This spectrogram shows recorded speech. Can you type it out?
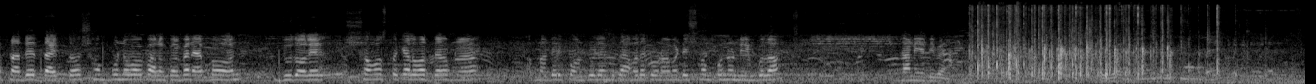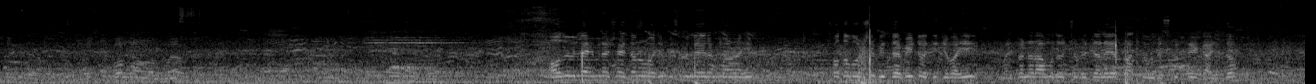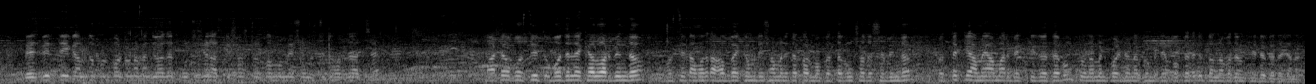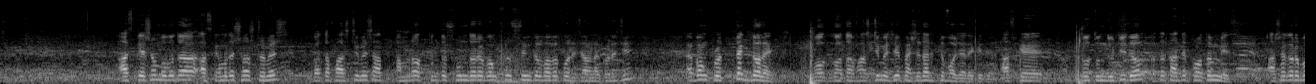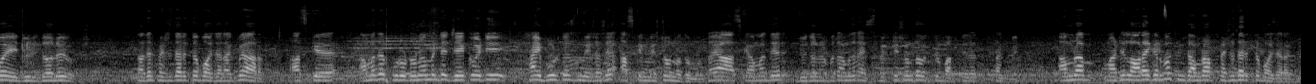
আপনাদের দায়িত্ব সম্পূর্ণভাবে পালন করবেন এবং দু দলের সমস্ত খেলোয়াড়দের আপনারা আপনাদের কন্ট্রোলের মধ্যে আমাদের টুর্নামেন্টের সম্পূর্ণ নিয়মগুলো জানিয়ে দিবেন। শতবর্ষী বিদ্যাপীঠ ঐতিহ্যবাহী মাইজবান্ডার আহমদ উচ্চ বিদ্যালয়ের প্রাক্তন বিস্কুট থেকে আয়োজিত দেশভিত্তিক আন্ত ফুটবল টুর্নামেন্ট দু হাজার পঁচিশের আজকে ষষ্ঠতম ম্যাচ অনুষ্ঠিত হতে যাচ্ছে। মাঠে উপস্থিত উপজেলার খেলোয়াড়বৃন্দ, উপস্থিত আমাদের আহ্বায়ক কমিটির সম্মানিত কর্মকর্তা এবং সদস্যবৃন্দ, প্রত্যেককে আমি আমার ব্যক্তিগত এবং টুর্নামেন্ট পরিচালনা কমিটির পক্ষ থেকে ধন্যবাদ এবং কৃতজ্ঞতা জানাচ্ছি। আজকে সম্ভবত, আজকে আমাদের ষষ্ঠ ম্যাচ গত ফার্স্ট ম্যাচ আমরা অত্যন্ত সুন্দর এবং সুশৃঙ্খলভাবে পরিচালনা করেছি এবং প্রত্যেক দলে গত ফার্স্ট ম্যাচে পেশাদারিত্ব বজায় রেখেছে। আজকে নতুন দুটি দল, অর্থাৎ তাদের প্রথম ম্যাচ আশা করব এই দুটি দলেও তাদের পেশাদারিত্ব বজায় রাখবে। আর আজকে আমাদের পুরো টুর্নামেন্টে যে কয়টি হাই ভোল্টেজ ম্যাচ আছে আজকে ম্যাচটা অন্যতম। তাই আজকে আমাদের দুই দলের প্রতি আমাদের এক্সপেকটেশনটাও একটু বাড়তে থাকবে। আমরা মাঠে লড়াই করব, কিন্তু আমরা পেশাদারিত্ব বজায় রাখব।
